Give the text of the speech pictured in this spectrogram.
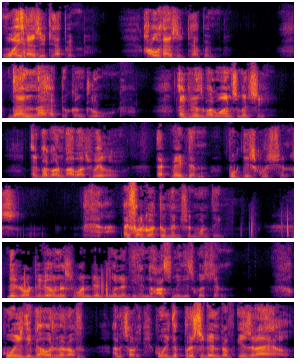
Why has it happened? How has it happened? Then I had to conclude that it was Bhagwan's mercy, that Bhagwan Baba's will, that made them put these questions. I forgot to mention one thing. The Rotary governors, one gentleman at the end asked me this question. Who is the governor of, I'm sorry, who is the president of Israel?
